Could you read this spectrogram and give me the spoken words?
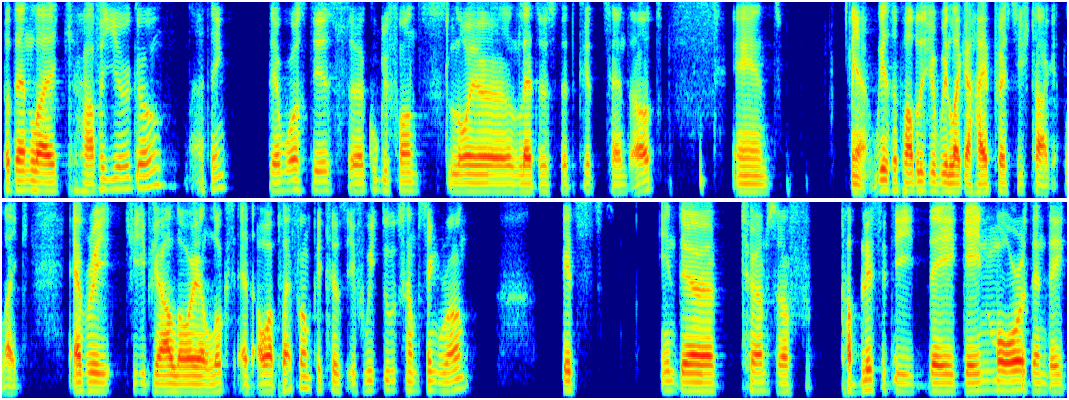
But then, like half a year ago, I think there was this uh, Google Fonts lawyer letters that get sent out, and yeah, we as a publisher, we're like a high prestige target. Like every GDPR lawyer looks at our platform because if we do something wrong, it's in their terms of publicity, they gain more than they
